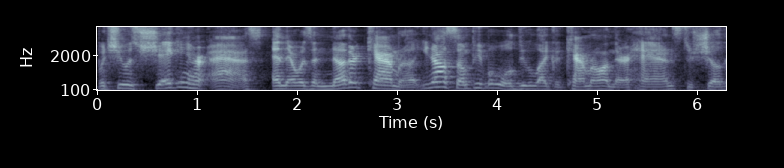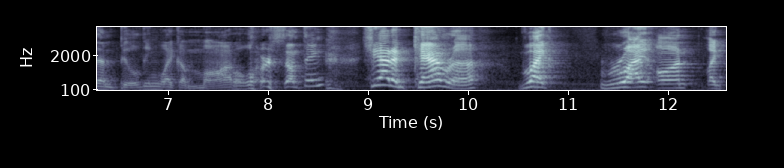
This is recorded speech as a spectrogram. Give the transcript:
but she was shaking her ass and there was another camera. You know how some people will do like a camera on their hands to show them building like a model or something? She had a camera like right on like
